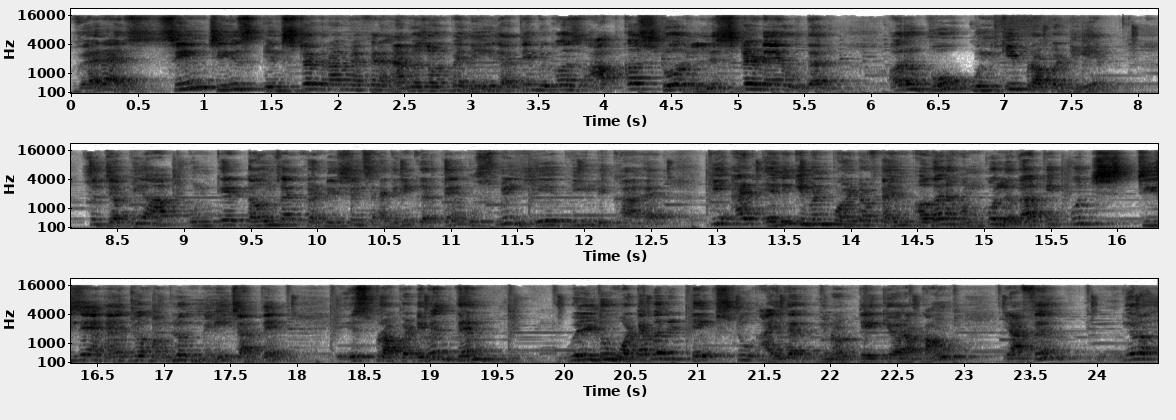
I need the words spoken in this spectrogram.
whereas same चीज़ इंस्टाग्राम या फिर अमेजोन पे नहीं जाती बिकॉज़ आपका स्टोर लिस्टेड है उधर और वो उनकी प्रॉपर्टी है। सो so, जब भी आप उनके टर्म्स एंड कंडीशंस एग्री करते हैं उसमें ये भी लिखा है कि at any given point of time अगर हमको लगा कि कुछ चीज़ें हैं जो हम लोग नहीं चाहते इस प्रॉपर्टी में then will do whatever it takes to either you know take your account या फिर you know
